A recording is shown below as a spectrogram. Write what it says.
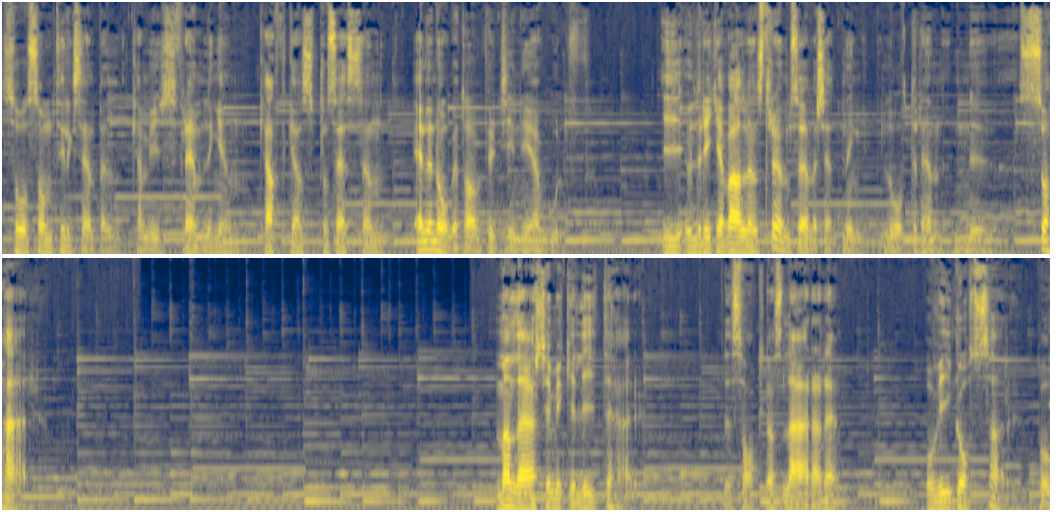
Så som till exempel Camus Främlingen, Kafkas Processen eller något av Virginia Woolf. I Ulrika Wallenströms översättning låter den nu så här. Man lär sig mycket lite här. Det saknas lärare och vi gossar på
